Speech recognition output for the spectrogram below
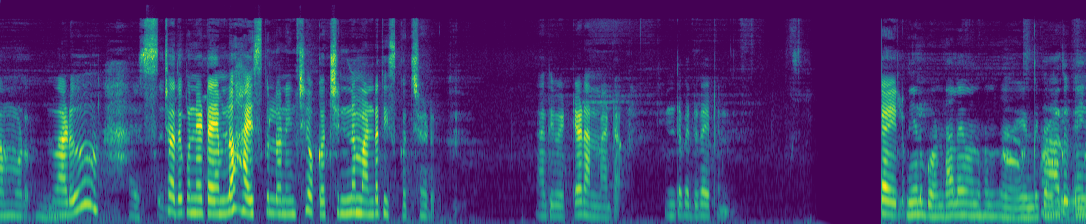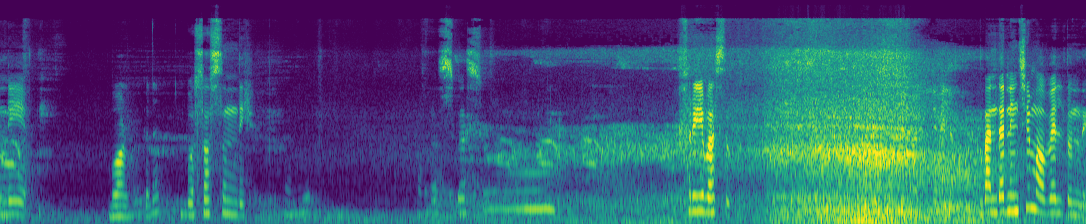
తమ్ముడు. వాడు చదువుకునే టైంలో హై స్కూల్లో నుంచి ఒక చిన్న మండ తీసుకొచ్చాడు. అది పెట్టాడు అనమాట ఇంత పెద్దదైపోయింది కాయలు నేను బొండాలేమనుకున్నా ఎందుకు కాదు ఎండి బాగుంటుంది కదా? బస్సు వస్తుంది. Bus bus free bus Bandar నుంచి మొవ్ వెళ్తుంది.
